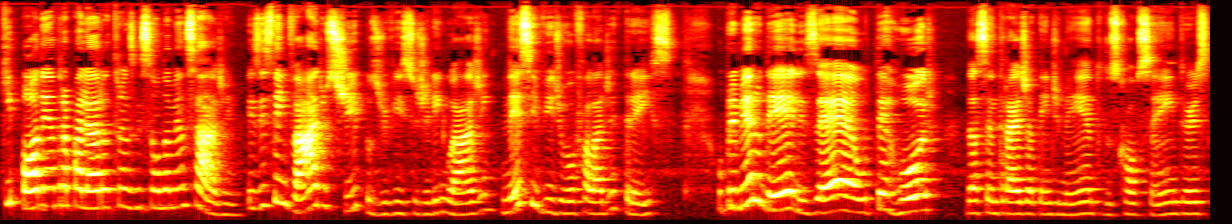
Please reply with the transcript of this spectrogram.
que podem atrapalhar a transmissão da mensagem. Existem vários tipos de vícios de linguagem, nesse vídeo vou falar de três. O primeiro deles é o terror das centrais de atendimento, dos call centers,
